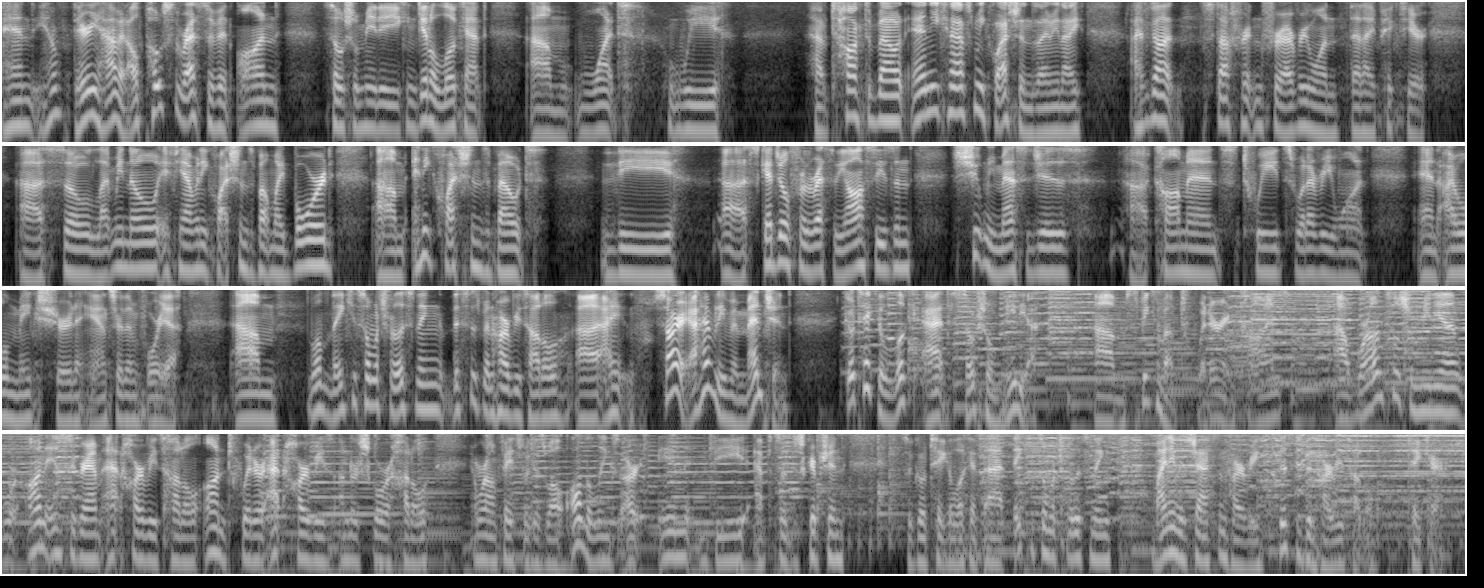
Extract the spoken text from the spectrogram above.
And, you know, there you have it. I'll post the rest of it on social media. You can get a look at um, what we have talked about, and you can ask me questions. I mean, I, I've got stuff written for everyone that I picked here. Uh, so let me know if you have any questions about my board, um, any questions about the uh, schedule for the rest of the off season shoot me messages, uh, comments, tweets, whatever you want, and I will make sure to answer them for you. Um, well, thank you so much for listening. This has been Harvey's Huddle. Uh, I sorry, I haven't even mentioned. Go take a look at social media. Um, speaking about Twitter and comments, uh, we're on social media. We're on Instagram at Harvey's Huddle, on Twitter at Harvey's underscore Huddle, and we're on Facebook as well. All the links are in the episode description. So go take a look at that. Thank you so much for listening. My name is Jackson Harvey. This has been Harvey's Huddle. Take care.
